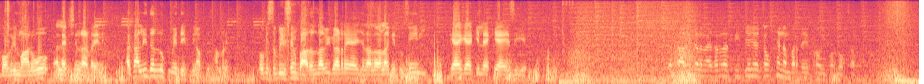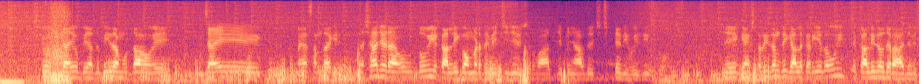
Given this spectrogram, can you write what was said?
ਬੋਬੀ ਮਾਨ ਉਹ ਇਲੈਕਸ਼ਨ ਲੜ ਰਹੇ ਨੇ। ਅਕਾਲੀ ਦਲ ਨੂੰ ਕਿਵੇਂ ਦੇਖਦੇ ਹੋ ਆਪਣੇ ਸਾਹਮਣੇ? ਕਿਉਂਕਿ ਸੁਬੀਰ ਸਿੰਘ ਬਾਦਲ ਦਾ ਵੀ ਗੜ ਰਿਹਾ ਹੈ ਜਲਾਲੋ ਹਾਲਾਂਕਿ ਤੁਸੀਂ ਕਹਿ ਕਹਿ ਕੇ ਲੈ ਕੇ ਆਏ ਸੀਗੇ। ਅਕਾਲੀ ਦਲ ਮੈਂ ਸਮਝਦਾ ਤੀਜੇ ਜਾਂ ਚੌਥੇ ਨੰਬਰ ਤੇ ਫਿਰੋਜ਼ਪੁਰ ਲੋਕ ਸਭਾ। ਜੋ ਚਾਹੇ ਉਹ ਬੇਅਦਬੀ ਦਾ ਮੁੱਦਾ ਹੋਵੇ ਚਾਹੇ ਮੈਂ ਸਮਝਦਾ ਕਿ ਨਸ਼ਾ ਜਿਹੜਾ ਉਹ ਉਦੋਂ ਵੀ ਅਕਾਲੀ ਗਵਰਨਮੈਂਟ ਦੇ ਵਿੱਚ ਹੀ ਜੇ ਸ਼ੁਰੂਆਤ ਜੇ ਪੰਜਾਬ ਦੇ ਵਿੱਚ ਚਿੱਟੇ ਦੀ ਹੋਈ ਸੀ ਉਦੋਂ ਹੋਈ ਸੀ। ਜੇ ਗੈਂਗਸਟਰਿਜ਼ਮ ਦੀ ਗੱਲ ਕਰੀਏ ਤਾਂ ਉਹ ਵੀ ਅਕਾਲੀ ਦਲ ਦੇ ਰਾਜ ਦੇ ਵਿੱਚ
